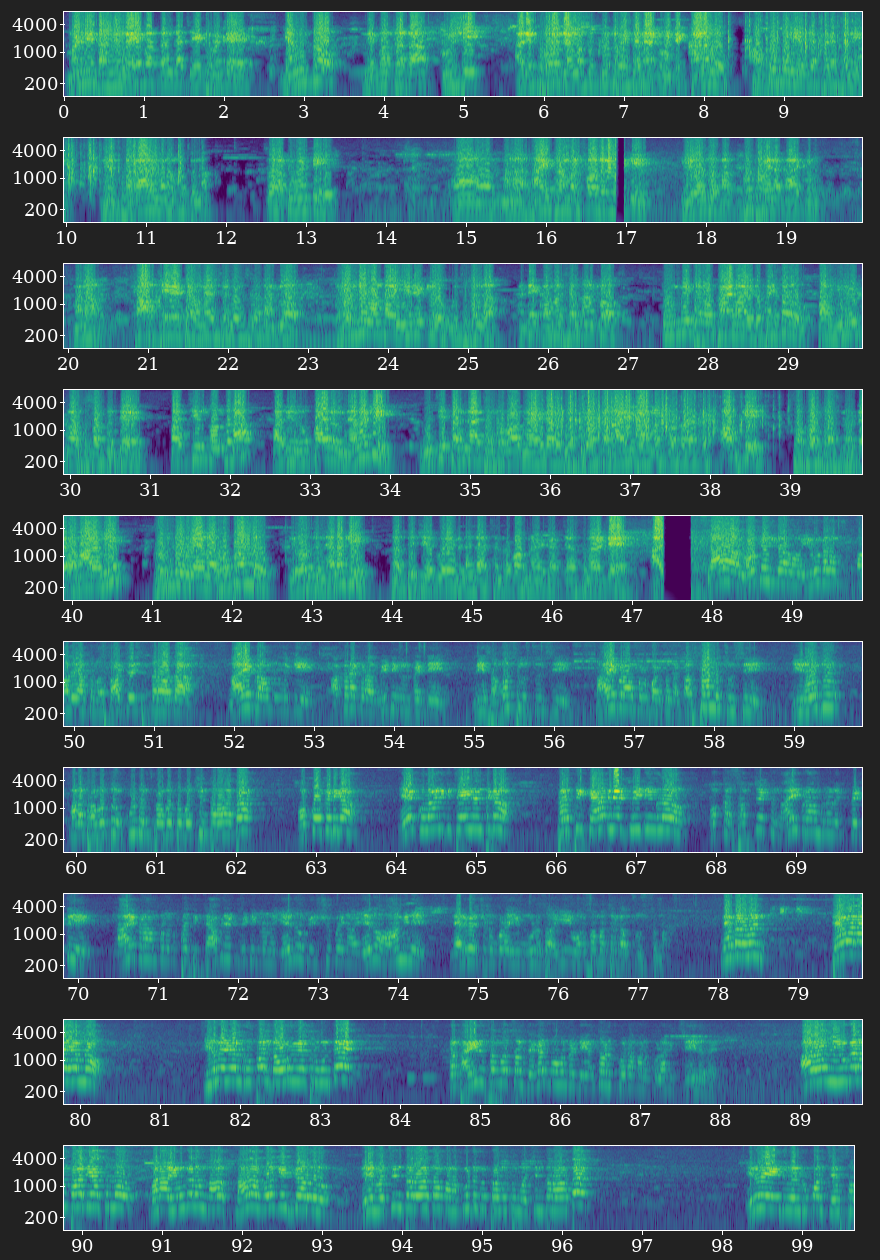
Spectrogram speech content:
మళ్ళీ దాన్ని లయబద్ధంగా చేయటం అంటే ఎంతో నిబద్ధత కృషి అది పూర్వజన్మ సుకృతం అయితేనే అటువంటి కళలు అద్భుతం ఏం చెప్పనేసని నేను ప్రగాఢంగా నమ్ముతున్నా. సో అటువంటి ఆ, మన నాయ బ్రాహ్మణ్ సోదరులకి ఈ రోజు ఒక అద్భుతమైన కార్యక్రమం. మన షాప్స్ ఏవైతే ఉన్నాయో సెలూన్స్లో దాంట్లో రెండు వందల యూనిట్లు ఉచితంగా అంటే కమర్షియల్ దాంట్లో తొమ్మిది రూపాయల ఐదు పైసలు పర్ యూనిట్ కాస్ట్ పడుతుంటే పద్దెనిమిది వందల పది రూపాయలు నెలకి ఉచితంగా చంద్రబాబు నాయుడు గారు ప్రతి ఒక్క నాయ బ్రాహ్మణ సోదరు యొక్క కి సపోర్ట్ చేస్తున్నారు. అంటే రమారమి రెండు వేల రూపాయలు ఈ రోజు నెలకి లబ్ధి చేకూరే విధంగా చంద్రబాబు నాయుడు గారు చేస్తున్నారంటే నారా లోకేష్ గారు యువగలం పాదయాత్రలో స్టార్ట్ చేసిన తర్వాత నాయ బ్రాహ్మణులకి అక్కడక్కడ మీటింగులు పెట్టి మీ సమస్యలు చూసి నాయ బ్రాహ్మణులు పడుతున్న కష్టాలను చూసి ఈరోజు మన ప్రభుత్వం కూటమి ప్రభుత్వం వచ్చిన తర్వాత ఒక్కొక్కటిగా ఏ కులానికి చేయనంతగా ప్రతి కేబినెట్ మీటింగ్లో ఒక్క సబ్జెక్ట్ నాయ బ్రాహ్మణులకు పెట్టి నాయ బ్రాహ్మణులకు ప్రతి కేబినెట్ మీటింగ్ లోనూ ఏదో ఒక ఇష్యూ పైన ఏదో హామీని నెరవేర్చడం కూడా ఈ మూడు ఈ ఒక సంవత్సరంగా చూస్తున్నాం. నెంబర్ వన్ దేవాలయాల్లో ఇరవై వేల రూపాయలు గౌరవ వేతనం ఉంటే గత ఐదు సంవత్సరాలు జగన్మోహన్ రెడ్డి ఎంత కూడా మన కులానికి చేయలేదండి. ఆ రోజు యువగలం పాదయాత్రలో మన యువగలం నా- నారా లోకేష్ గారు నేను వచ్చిన తర్వాత మన కూటమి ప్రభుత్వం వచ్చిన తర్వాత ఇరవై ఐదు వేల రూపాయలు చేస్తాం.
